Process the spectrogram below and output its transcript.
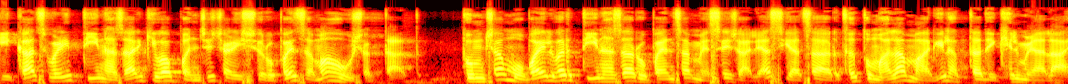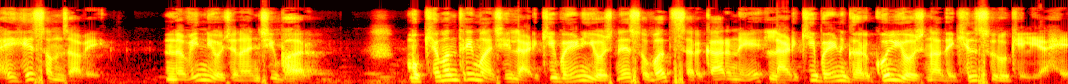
एकाच वेळी तीन हजार किंवा पंचेचाळीसशे रुपये जमा होऊ शकतात. तुमच्या मोबाईलवर तीन हजार रुपयांचा मेसेज आल्यास याचा अर्थ तुम्हाला मागील हप्ता देखील मिळाला आहे हे समजावे. नवीन योजनांची भर. मुख्यमंत्री माझी लाडकी बहीण योजनेसोबत सरकारने लाडकी बहीण घरकुल योजना देखील सुरू केली आहे.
